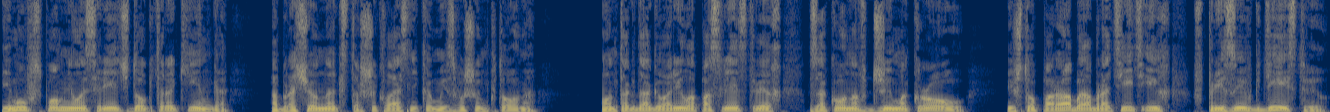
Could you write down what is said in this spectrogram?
Ему вспомнилась речь доктора Кинга, обращенная к старшеклассникам из Вашингтона. Он тогда говорил о последствиях законов Джима Кроу и что пора бы обратить их в призыв к действию.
